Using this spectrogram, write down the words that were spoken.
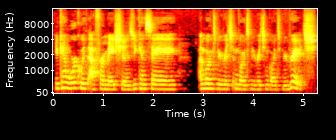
you can work with affirmations. You can say, I'm going to be rich, I'm going to be rich, I'm going to be rich.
